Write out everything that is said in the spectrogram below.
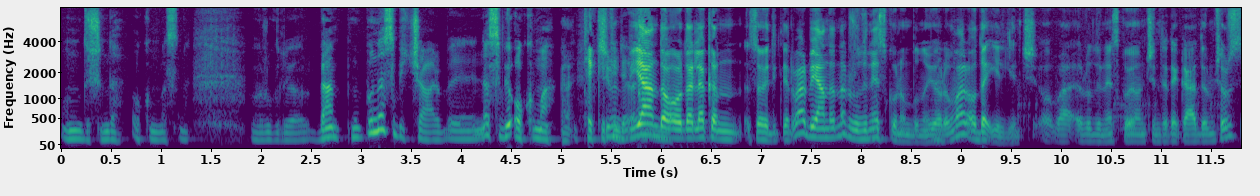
onun dışında okunmasını vurguluyor. Ben bu nasıl bir çağrı, e, nasıl bir okuma teklifinde? Şimdi bir yanda orada Lacan'ın söyledikleri var, bir yandan da Rudinesco'nun bunu yorum var. O da ilginç. Rudinesco'yu onun için de tekrar dönmüş oluruz.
